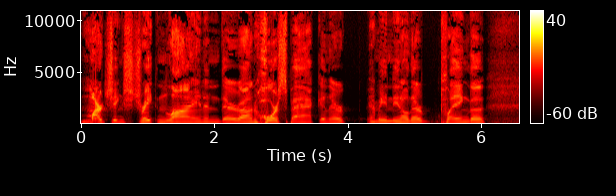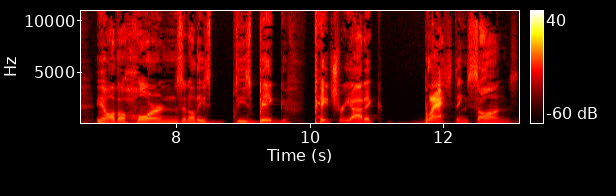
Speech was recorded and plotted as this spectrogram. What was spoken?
marching straight in line, and they're on horseback, and they're, I mean, you know, they're playing the, you know, all the horns and all these these big patriotic blasting songs.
